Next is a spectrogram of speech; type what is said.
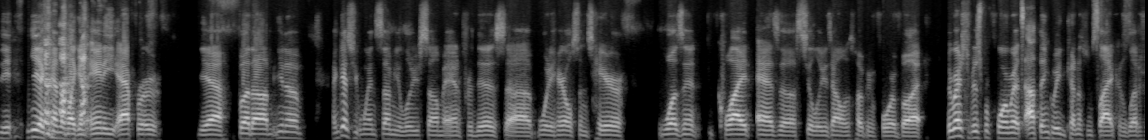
yeah, kind of like an Annie Afro, yeah. But um, you know, I guess you win some, you lose some. And for this, uh, Woody Harrelson's hair wasn't quite as uh, silly as I was hoping for, but the rest of his performance, I think we can cut him some slack because the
